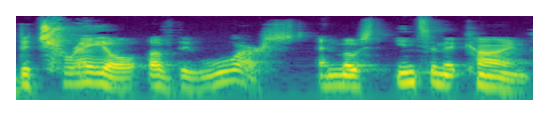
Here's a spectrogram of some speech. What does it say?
betrayal of the worst and most intimate kind.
